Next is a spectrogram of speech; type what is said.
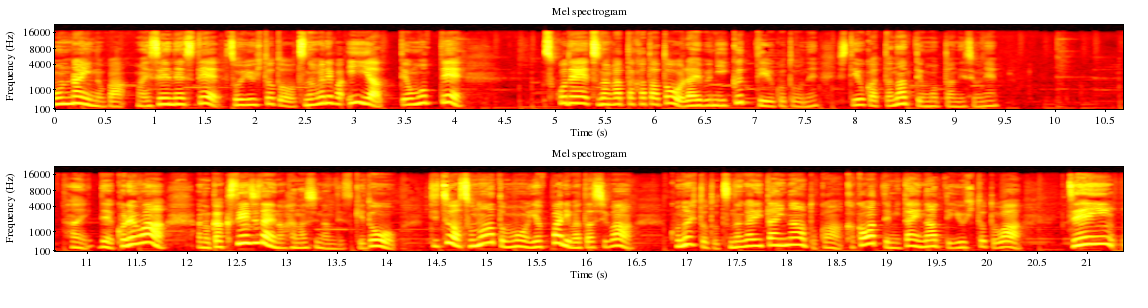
オンラインの場、まあ、SNS でそういう人とつながればいいやって思ってそこでつながった方とライブに行くっていうことをねしてよかったなって思ったんですよね。はい、でこれはあの学生時代の話なんですけど実はその後もやっぱり私はこの人とつながりたいなとか関わってみたいなっていう人とは全員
